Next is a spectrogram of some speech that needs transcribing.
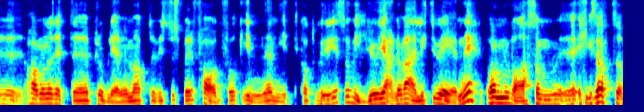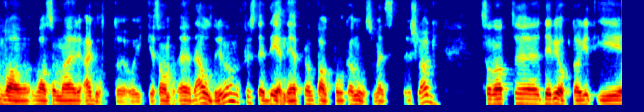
eh, har man, jo, dette problemet med at hvis du spør fagfolk innen en gitt kategori, så vil de jo gjerne være litt uenig om hva som, eh, hva, hva som er, er, godt og ikke sånn. Det er aldri noen fullstendig enighet blant fagfolk av noe som helst slag. Sånn at Det vi oppdaget i,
